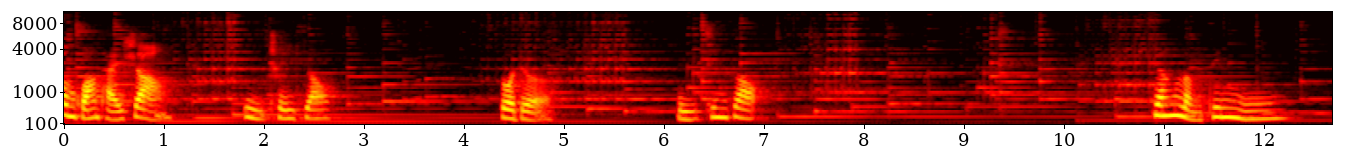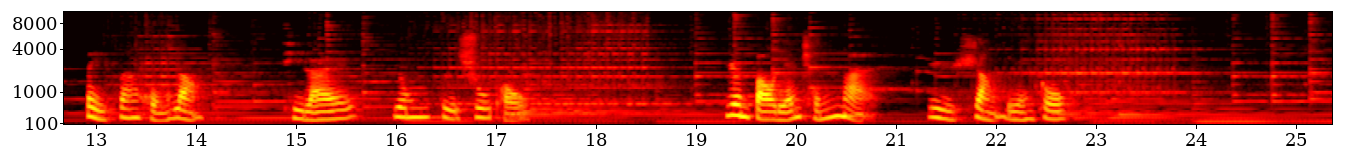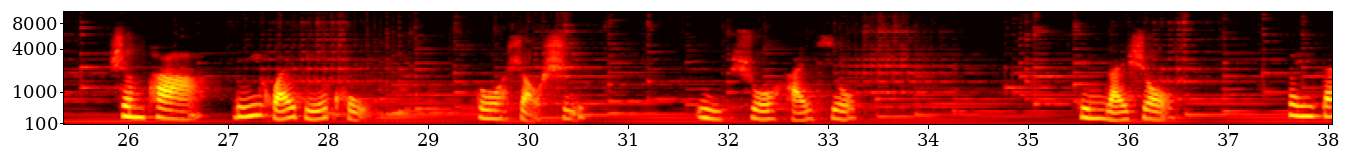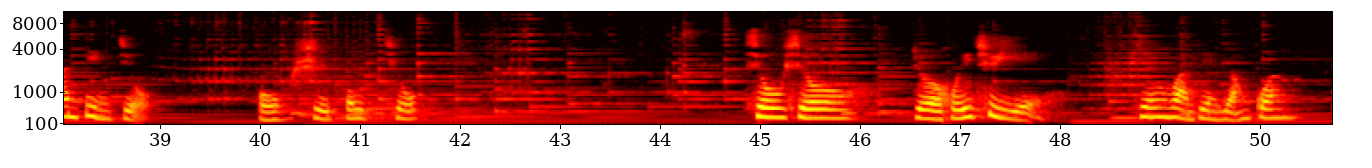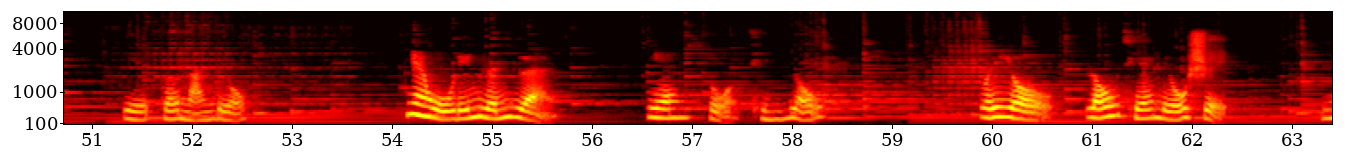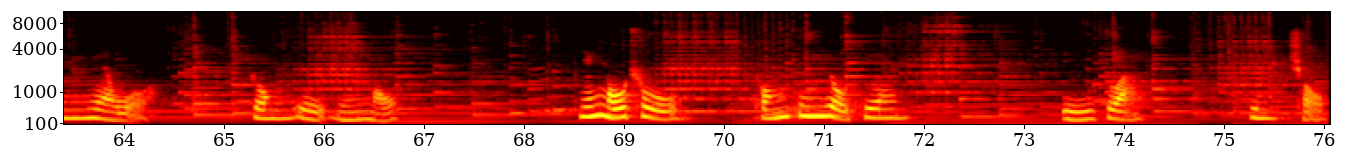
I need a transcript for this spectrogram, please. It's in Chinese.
凤凰台上一吹箫。作者：李清照。江冷金泥被翻红浪，起来慵自梳头。任宝莲尘满，日上帘钩。生怕离怀别苦，多少事，欲说还休。今来受，非干病酒，不是悲秋。休休，者回去也。千万遍阳关，也则难留。念武陵人远。烟锁秦楼，唯有楼前流水，应念我终日凝眸。凝眸处，从今又添一段新愁。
